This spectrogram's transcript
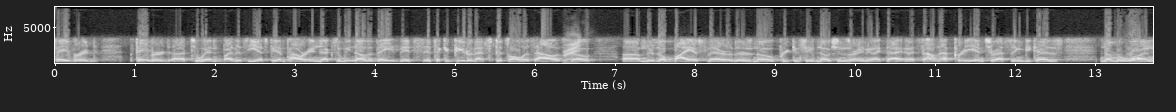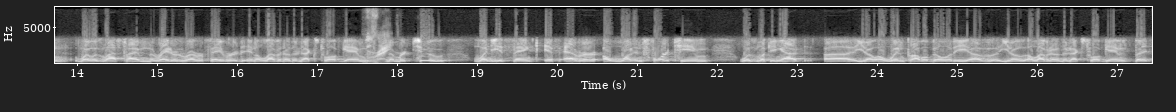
favored favored uh, to win by this ESPN Power Index, and we know that they it's it's a computer that spits all this out. Right. So um, there's no bias there. There's no preconceived notions or anything like that. And I found that pretty interesting because number one, when was the last time the Raiders were ever favored in 11 of their next 12 games? Right. Number two, when do you think, if ever, a one in four team was looking at uh, you know a win probability of you know 11 of their next 12 games? But it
